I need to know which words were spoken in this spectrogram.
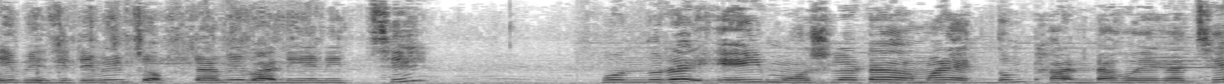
এই ভেজিটেবিল চপটা আমি বানিয়ে নিচ্ছি। বন্ধুরা, এই মশলাটা আমার একদম ঠান্ডা হয়ে গেছে।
